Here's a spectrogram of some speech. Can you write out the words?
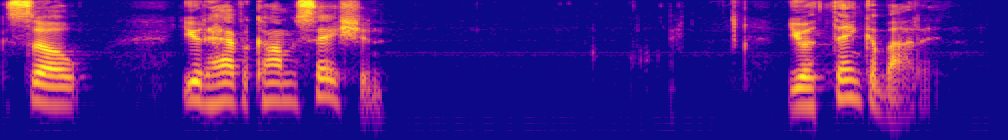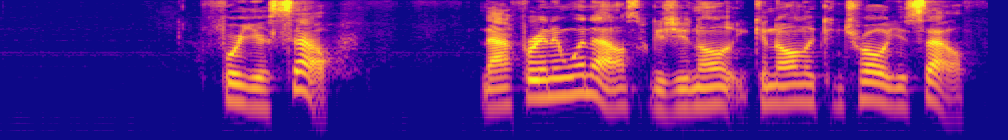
So you'd have a conversation. You'll think about it for yourself, not for anyone else, because you know you can only control yourself.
